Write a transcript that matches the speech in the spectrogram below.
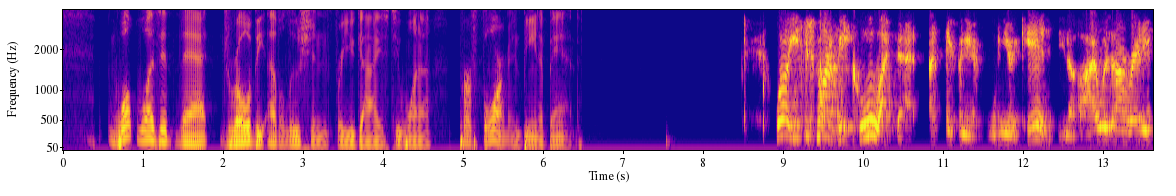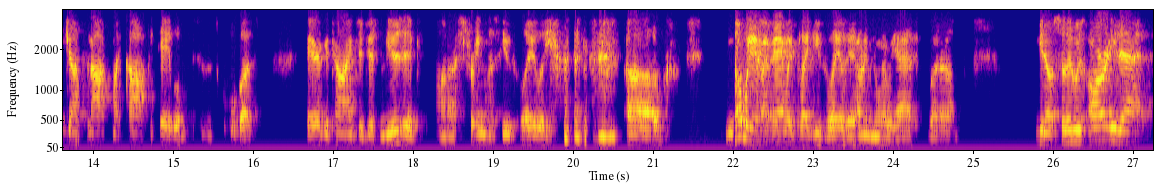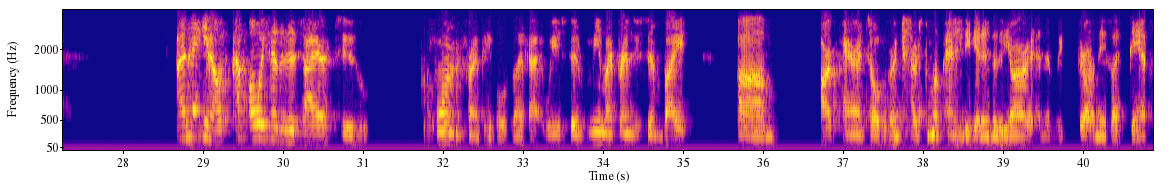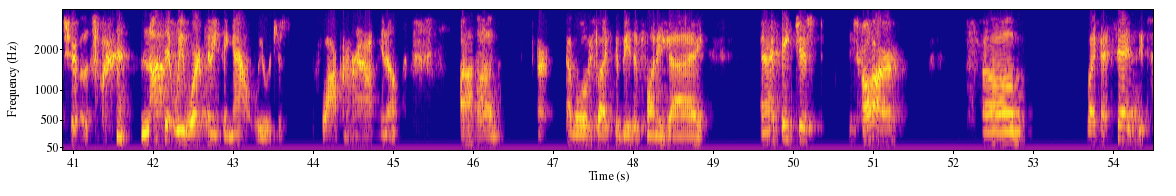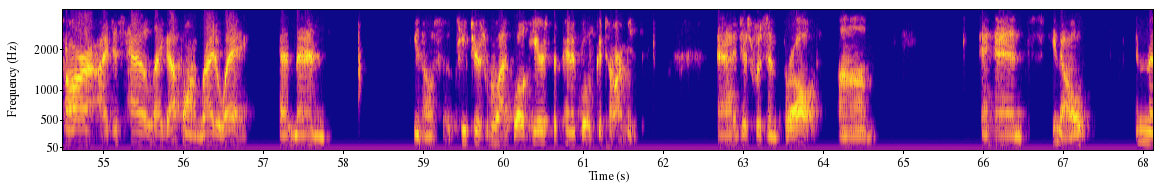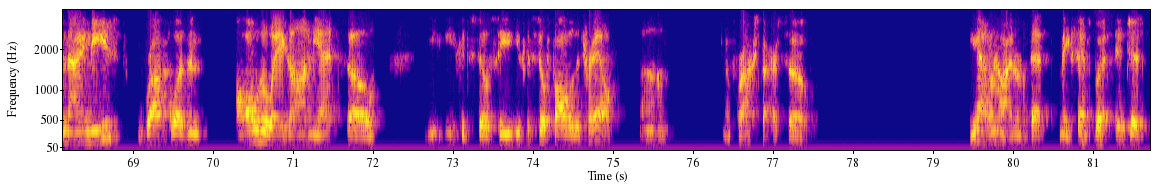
What was it that drove the evolution for you guys to want to perform and be in a band? Well, you just want to be cool like that. I think when you're when you're a kid, you know, I was already jumping off my coffee table in the school bus, air guitaring to just music on a stringless ukulele. uh, nobody in my family played ukulele. I don't even know where we had it, but um, you know, so there was already that. I mean, you know, I've always had the desire to perform in front of people. Like I, we used to, me and my friends used to invite um, our parents over and charge them a penny to get into the yard, and then we throw on these like dance shows. Not that we worked anything out; we were just flopping around, you know. Um, I've always liked to be the funny guy, and I think just guitar um, like I said, guitar, I just had a leg up on right away. And then, you know, so teachers were like, well, here's the pinnacle of guitar music. And I just was enthralled. Um, and, you know, in the 90s, rock wasn't all the way gone yet. So you, you could still see, you could still follow the trail um, of rock stars. So, yeah, I don't know. I don't know if that makes sense, but it just,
